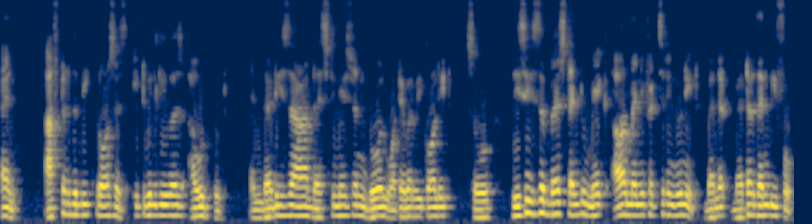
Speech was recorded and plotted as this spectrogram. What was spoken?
And after the big process, it will give us output. And that is our destination goal, whatever we call it. So this is the best time to make our manufacturing unit better, better than before.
